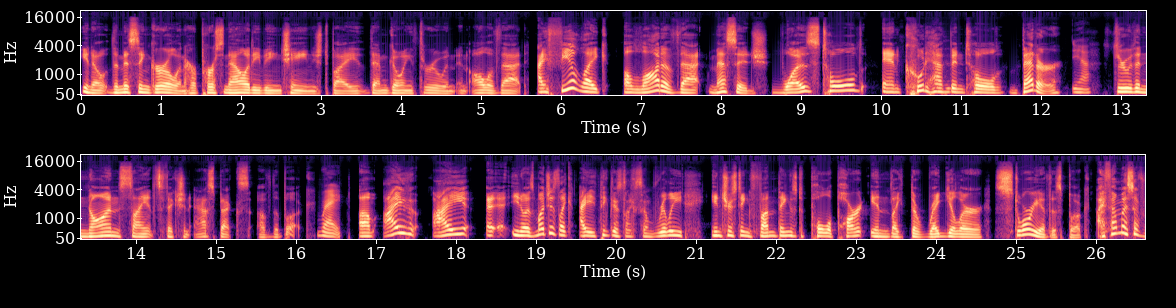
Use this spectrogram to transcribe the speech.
you know, the missing girl and her personality being changed by them going through and, and all of that. I feel like a lot of that message was told and could have been told better Yeah. through the non-science fiction aspects of the book. Right. Um, I, I, uh, you know, as much as like I think there's like some really interesting, fun things to pull apart in like the regular story of this book, I found myself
